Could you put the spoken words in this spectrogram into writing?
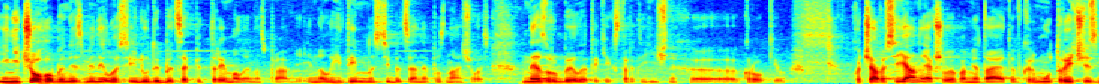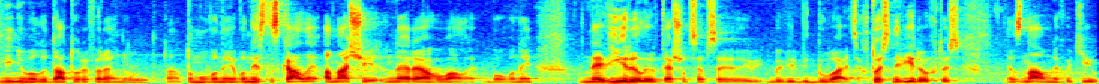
І, і нічого би не змінилося, і люди би це підтримали насправді, і на легітимності би це не позначилось. Не зробили таких стратегічних е, кроків. Хоча росіяни, якщо ви пам'ятаєте, в Криму тричі змінювали дату референдуму. Та? Тому вони, вони стискали, а наші не реагували, бо вони не вірили в те, що це все відбувається. Хтось не вірив, хтось знав, не хотів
